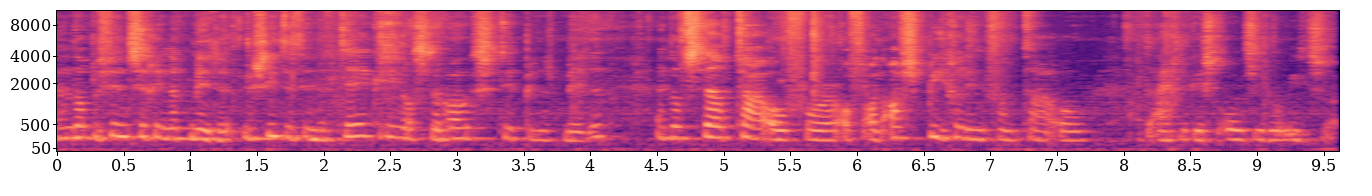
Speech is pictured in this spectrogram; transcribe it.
En dat bevindt zich in het midden. U ziet het in de tekening als de rode stip in het midden. En dat stelt Tao voor, of een afspiegeling van Tao eigenlijk is het onzin om iets eh,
